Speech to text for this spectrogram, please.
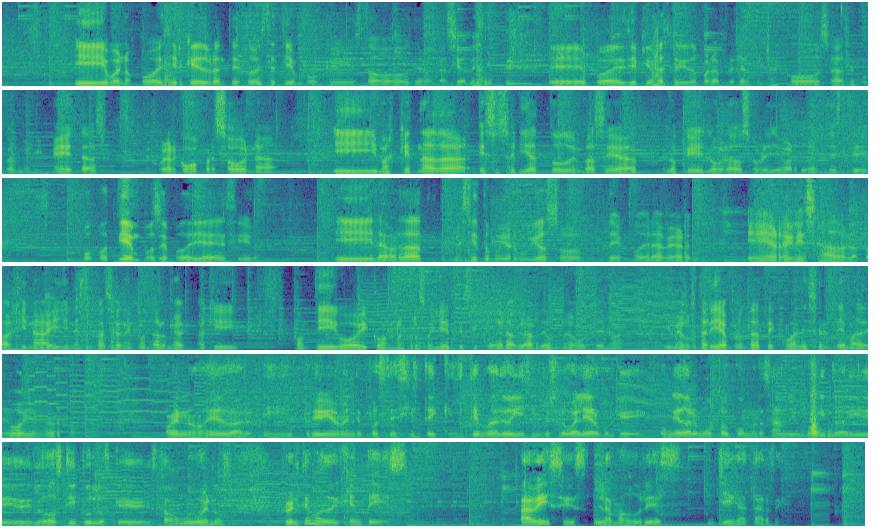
Y bueno, puedo decir que durante todo este tiempo que he estado de vacaciones, eh, puedo decir que me ha servido para aprender muchas cosas, enfocarme en mis metas, mejorar como persona, y más que nada, eso sería todo en base a lo que he logrado sobrellevar durante este poco tiempo, se podría decir. Y la verdad, me siento muy orgulloso de poder haber eh, regresado a la página y en esta ocasión encontrarme aquí contigo y con nuestros oyentes y poder hablar de un nuevo tema. Y me gustaría preguntarte cuál es el tema de hoy, Alberto. Bueno, Edward, eh, previamente puedo decirte que el tema de hoy es incluso lo voy a leer porque con Edward hemos estado conversando y un poquito ahí de, los dos títulos que estaban muy buenos. Pero el tema de hoy, gente, es: a veces la madurez llega tarde.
